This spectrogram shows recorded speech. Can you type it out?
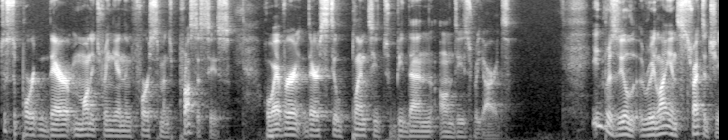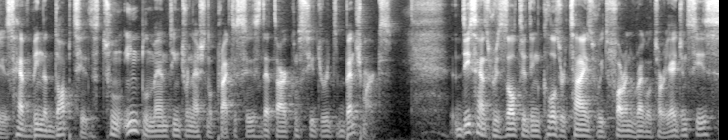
to support their monitoring and enforcement processes. However, there's still plenty to be done on these regards. In Brazil, reliance strategies have been adopted to implement international practices that are considered benchmarks. This has resulted in closer ties with foreign regulatory agencies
